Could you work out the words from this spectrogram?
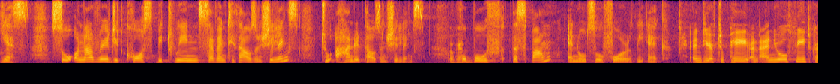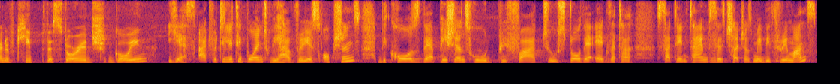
Yes. So on average, it costs between 70,000 shillings to 100,000 shillings okay. for both the sperm and also for the egg. And do you have to pay an annual fee to kind of keep the storage going? Yes, at Fertility Point, we have various options because there are patients who would prefer to store their eggs at a certain time, mm. such as maybe three months.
